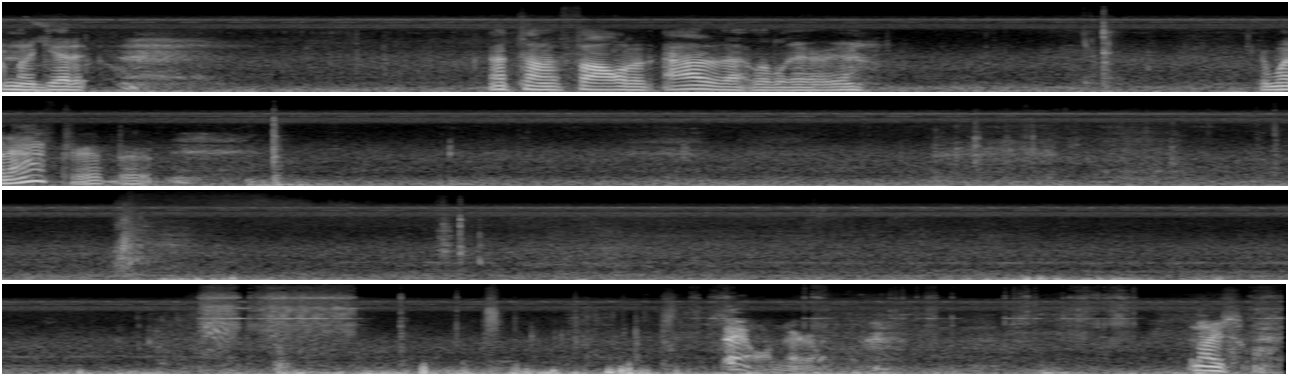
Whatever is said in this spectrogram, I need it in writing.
I'm gonna get it. That time it followed it out of that little area. It went after it, but there. Nice one.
